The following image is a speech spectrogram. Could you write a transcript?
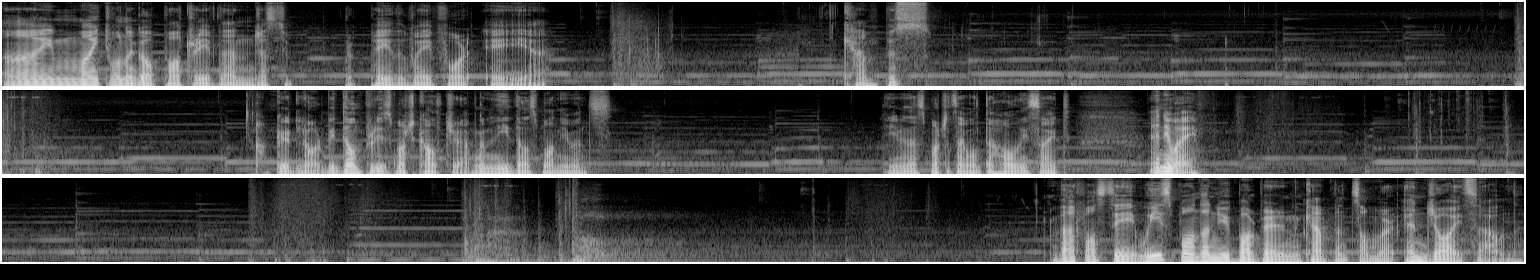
I might want to go pottery then, just to prepare the way for a uh, campus. Oh, good lord, we don't produce much culture. I'm gonna need those monuments. Even as much as I want the holy site. Anyway. That was the we spawned a new barbarian encampment somewhere. Enjoy sound.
